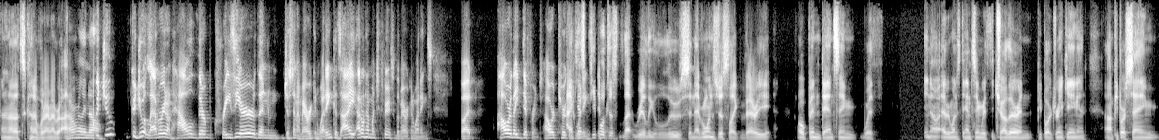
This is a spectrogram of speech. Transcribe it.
I don't know. That's kind of what I remember. I don't really know. Could you could you elaborate on how they're crazier than just an American wedding? Because I I don't have much experience with American weddings, but how are they different? How are Turkish I guess weddings people different? just let really loose, and everyone's just like very open, dancing with, you know, everyone's dancing with each other, and people are drinking, and um, people are saying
